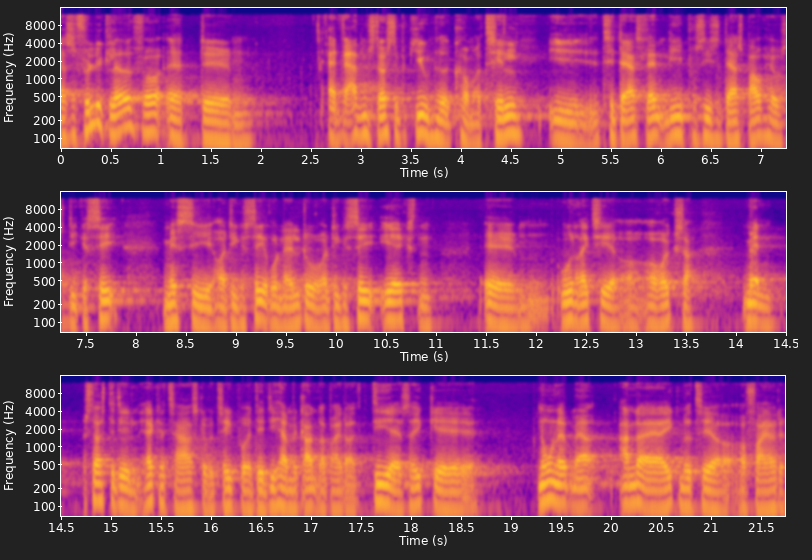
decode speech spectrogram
er selvfølgelig glade for, at, øh, at verdens største begivenhed kommer til i, til deres land, lige præcis i deres baghave, så de kan se Messi, og de kan se Ronaldo, og de kan se Eriksen, øh, uden rigtig at, at rykke sig. Men størstedelen af Katar skal man tænke på, at det er de her migrantarbejdere. De er altså ikke, øh, nogle af dem er, andre er ikke med til at, at fejre det.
